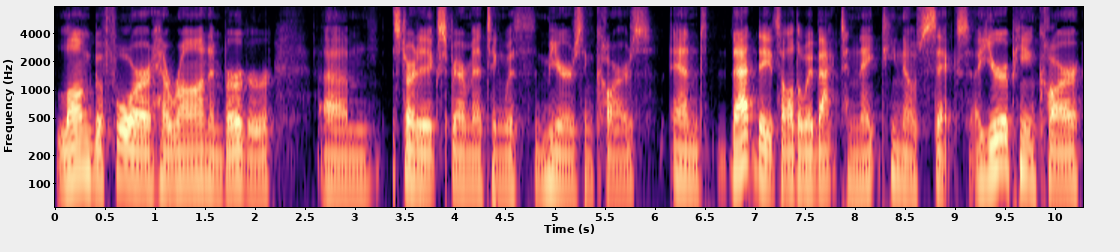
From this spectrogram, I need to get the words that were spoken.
Long before Harroun and Berger um, started experimenting with mirrors in cars, and that dates all the way back to 1906. A European car,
